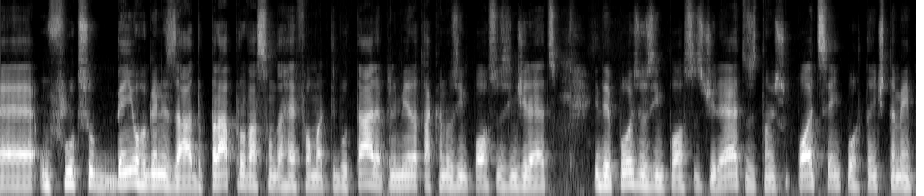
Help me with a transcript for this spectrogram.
é, um fluxo bem organizado para aprovação da reforma tributária, primeiro atacando os impostos indiretos e depois os impostos diretos. Então, isso pode ser importante também,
